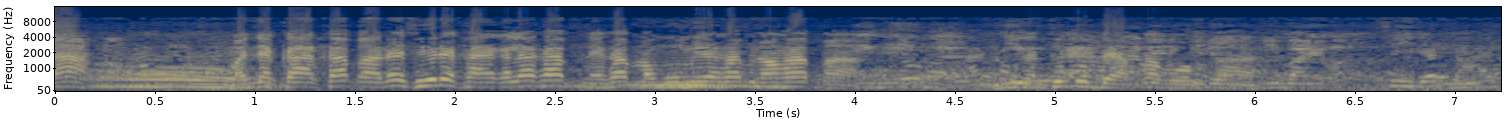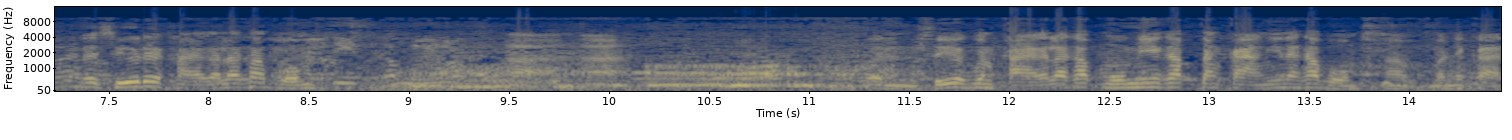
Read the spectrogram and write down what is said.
อ่า บรรยากาศครับอ่าได้ซื้อได้ขายกันแล้วครับเนี่ยครับมามุมนี้ครับพี่น้องครับอ่ามีกันทุกรูปแบบครับผมอ่าได้ซื้อได้ขายกันแล้วครับ ผมอ่าอ่าเป็นซื้อเป็นขายกันแล้วครับ มุมนี้ครับต่างกลางนี้นะครับ ผมอ่าบรรยากาศ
